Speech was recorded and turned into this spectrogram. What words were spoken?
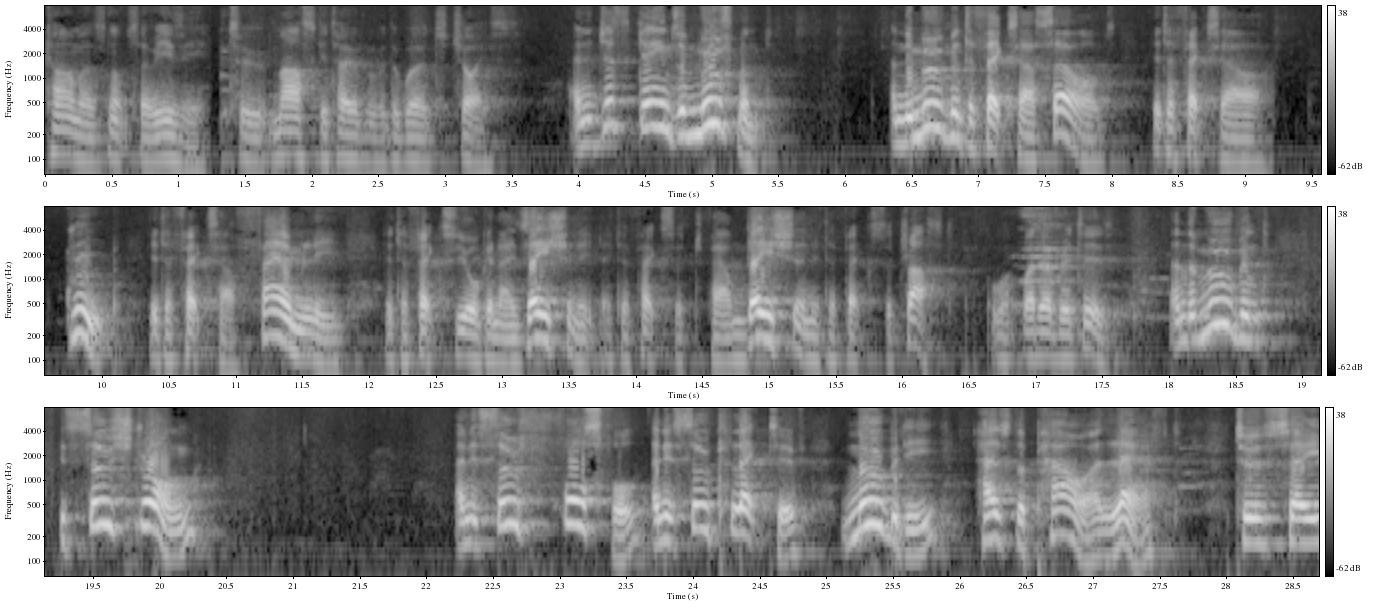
Karma is not so easy to mask it over with the words choice. And it just gains a movement. And the movement affects ourselves, it affects our group, it affects our family, it affects the organization, it, it affects the foundation, it affects the trust, whatever it is. And the movement is so strong and it's so forceful and it's so collective, nobody has the power left to say,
